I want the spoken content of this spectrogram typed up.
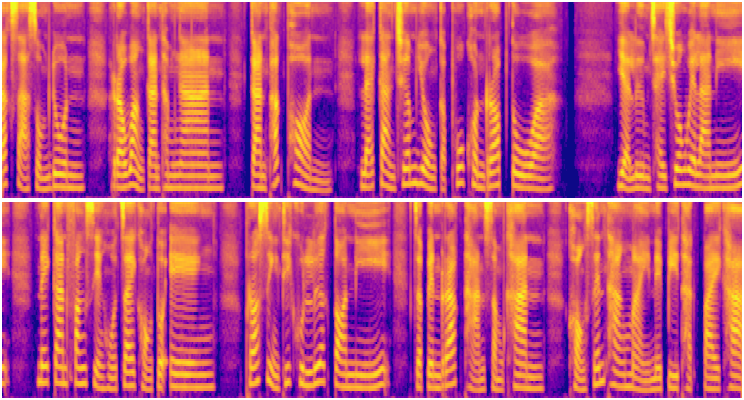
รักษาสมดุล ระหว่างการทำงาน การพักผ่อน และการเชื่อมโยงกับผู้คนรอบตัว อย่าลืมใช้ช่วงเวลานี้ ในการฟังเสียงหัวใจของตัวเอง เพราะสิ่งที่คุณเลือกตอนนี้ จะเป็นรากฐานสำคัญของเส้นทางใหม่ในปีถัดไปค่ะ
